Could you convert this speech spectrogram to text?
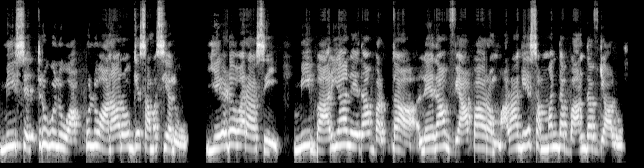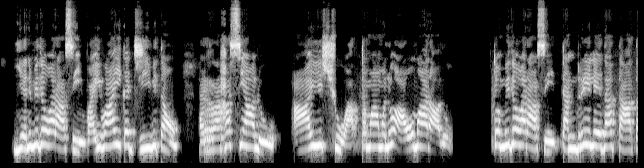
మీ శత్రువులు అప్పులు అనారోగ్య సమస్యలు. ఏడవ రాశి మీ భార్య లేదా భర్త లేదా వ్యాపారం అలాగే సంబంధ బాంధవ్యాలు. ఎనిమిదవ రాశి వైవాహిక జీవితం రహస్యాలు ఆయుష్ అత్తమామలు అవమానాలు. తొమ్మిదవ రాశి తండ్రి లేదా తాత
